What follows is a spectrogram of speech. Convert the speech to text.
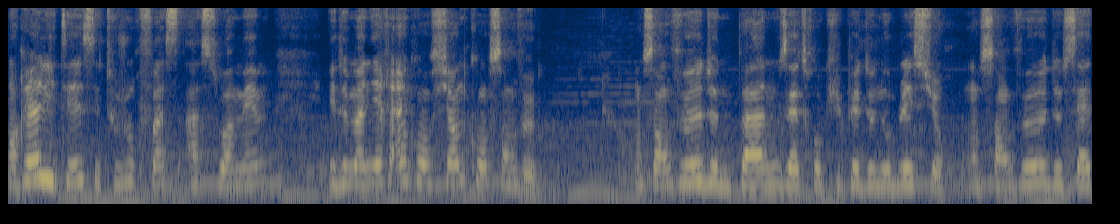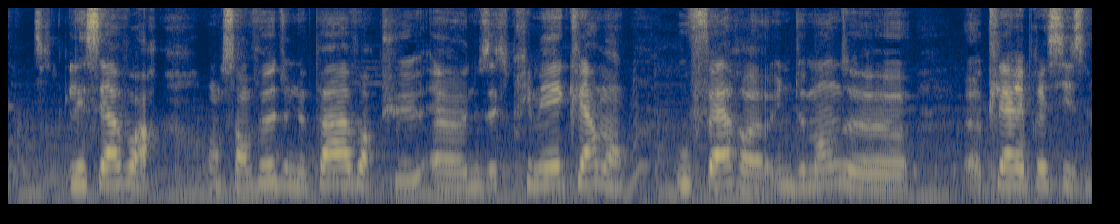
En réalité, c'est toujours face à soi-même et de manière inconsciente qu'on s'en veut. On s'en veut de ne pas nous être occupés de nos blessures. On s'en veut de s'être laissé avoir. On s'en veut de ne pas avoir pu euh, nous exprimer clairement ou faire euh, une demande euh, claire et précise.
